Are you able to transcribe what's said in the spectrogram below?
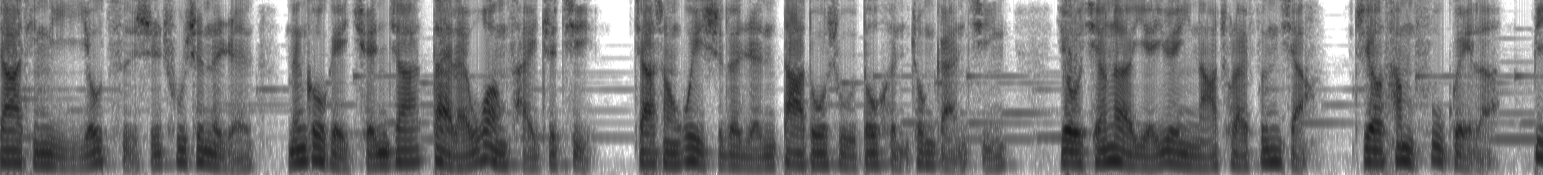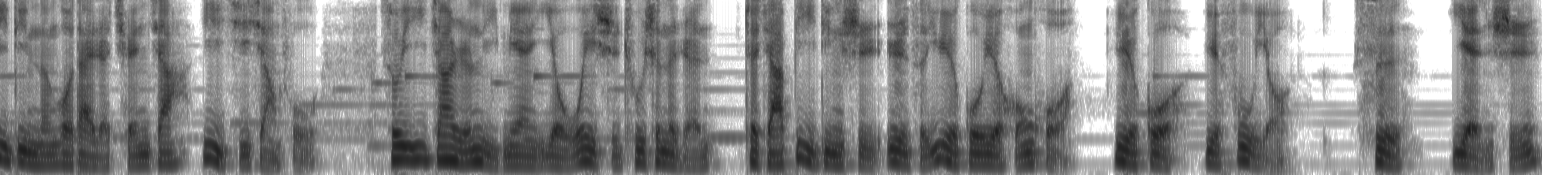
家庭里有此时出生的人，能够给全家带来旺财之气。加上未时的人，大多数都很重感情，有钱了也愿意拿出来分享。只要他们富贵了，必定能够带着全家一起享福。所以，一家人里面有未时出生的人，这家必定是日子越过越红火，越过越富有。四寅时，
